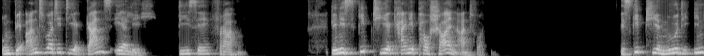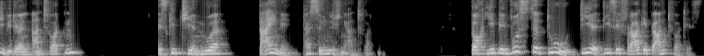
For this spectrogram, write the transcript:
und beantworte dir ganz ehrlich diese Fragen. Denn es gibt hier keine pauschalen Antworten. Es gibt hier nur die individuellen Antworten. Es gibt hier nur deine persönlichen Antworten. Doch je bewusster du dir diese Frage beantwortest,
